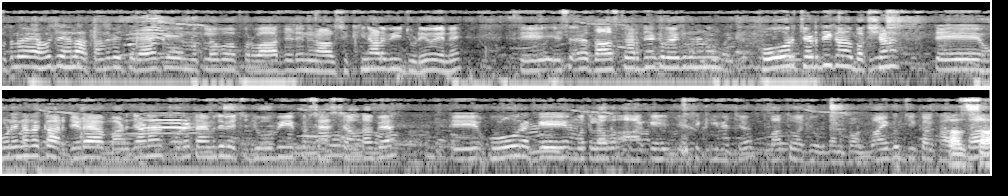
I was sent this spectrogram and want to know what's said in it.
ਮਤਲਬ ਇਹੋ ਜਿਹੇ ਹਾਲਾਤਾਂ ਦੇ ਵਿੱਚ ਰਹਿ ਕੇ ਮਤਲਬ ਪਰਿਵਾਰ ਜਿਹੜੇ ਨੇ ਨਾਲ ਸਿੱਖੀ ਨਾਲ ਵੀ ਜੁੜੇ ਹੋਏ ਨੇ। ਤੇ ਇਸ ਅਰਦਾਸ ਕਰਦੇ ਆ ਕਿ ਵਾਹਿਗੁਰੂ ਇਹਨਾਂ ਨੂੰ ਹੋਰ ਚੜ੍ਹਦੀ ਕਲਾ ਬਖਸ਼ਣ ਤੇ ਹੁਣ ਇਹਨਾਂ ਦਾ ਘਰ ਜਿਹੜਾ ਬਣ ਜਾਣਾ। ਥੋੜੇ ਟਾਈਮ ਦੇ ਵਿੱਚ ਜੋ ਵੀ ਪ੍ਰੋਸੈਸ ਚੱਲਦਾ ਪਿਆ ਤੇ ਹੋਰ ਅੱਗੇ ਮਤਲਬ ਆ ਕੇ ਸਿੱਖੀ ਵਿੱਚ ਵੱਧ ਤੋਂ ਵੱਧ ਯੋਗਦਾਨ ਪਾਉਣ। ਵਾਹਿਗੁਰੂ ਜੀ ਕਾ ਖਾਲਸਾ।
